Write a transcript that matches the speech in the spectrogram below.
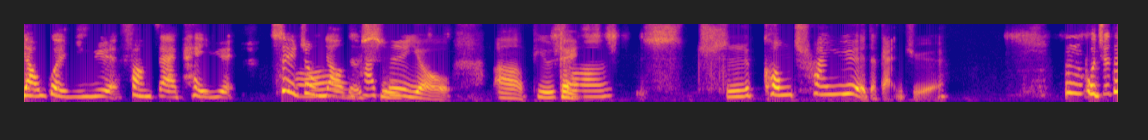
摇滚音乐放在配乐，最重要的是是有呃，比如说时时空穿越的感觉。嗯，我觉得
